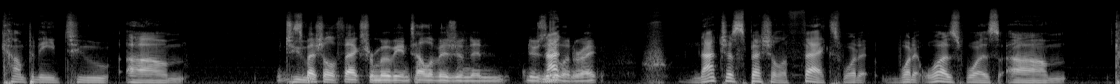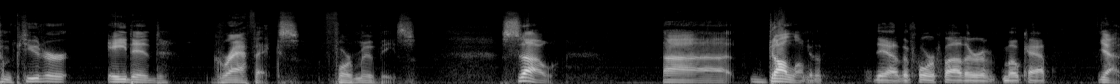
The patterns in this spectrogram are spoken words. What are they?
company to um, to Special effects for movie and television in New Not- Zealand, right? not just special effects. What it what it was was um, computer aided graphics for movies. So, uh, Gollum. Yeah, the forefather of mocap. Yeah,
